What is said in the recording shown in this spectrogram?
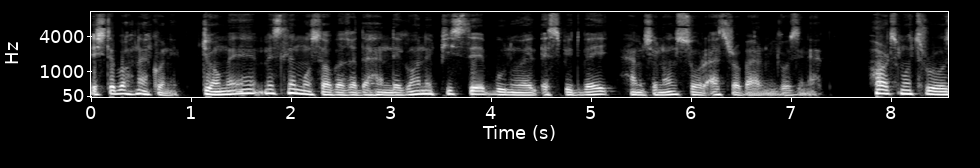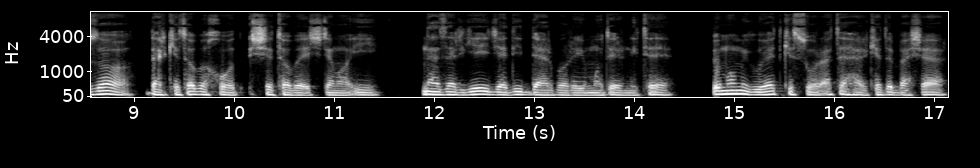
اشتباه نکنید. جامعه مثل مسابقه دهندگان پیست بونوئل اسپیدوی همچنان سرعت را برمیگزیند. هارتموت روزا در کتاب خود شتاب اجتماعی نظریه جدید درباره مدرنیته به ما می‌گوید که سرعت حرکت بشر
